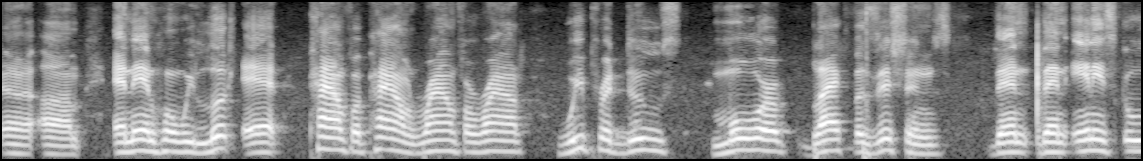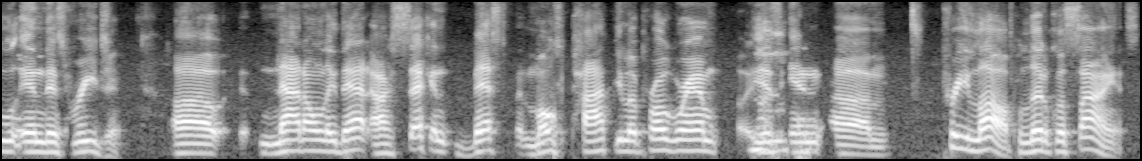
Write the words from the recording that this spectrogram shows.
uh, um, and then when we look at pound for pound, round for round, we produce more black physicians than, than any school in this region. Uh, not only that, our second best, most popular program is mm-hmm. in um, pre-law, political science.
